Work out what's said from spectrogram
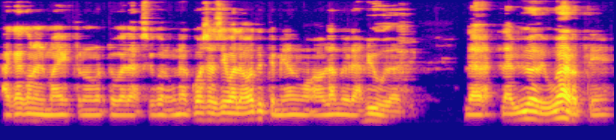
acá con el maestro Norberto Galazo. Y bueno, una cosa lleva a la otra y terminamos hablando de las viudas. La, la viuda de Ugarte,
